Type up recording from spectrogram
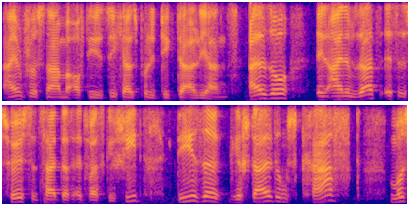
Einflussnahme auf die Sicherheitspolitik der Allianz. Also in einem Satz, es ist höchste Zeit, dass etwas geschieht. Diese Gestaltungskraft muss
